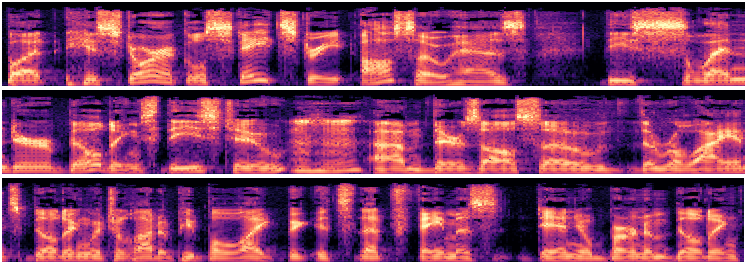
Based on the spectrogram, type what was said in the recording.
But historical State Street also has these slender buildings. These 2 mm-hmm. um, there's also the Reliance building, which a lot of people like. It's that famous Daniel Burnham building.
